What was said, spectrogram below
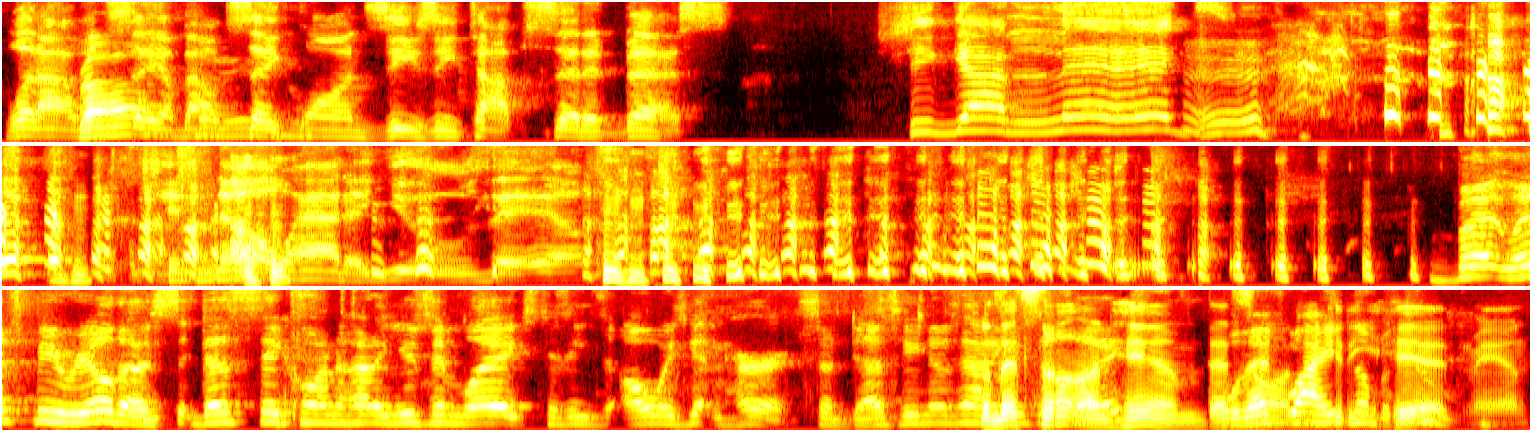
what I would Right. say about Saquon, ZZ Top said it best. She got legs. you know how to use them. but let's be real though. Does Saquon know how to use them legs? Because he's always getting hurt. So does he know how? But to that's use not those on legs? him. That's, Well, that's on why he's getting number hit, two. man.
